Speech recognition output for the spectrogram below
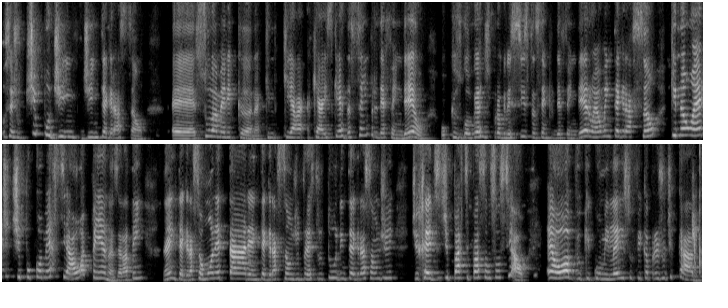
ou seja, o tipo de, de integração é, sul-americana que, que, a, que a esquerda sempre defendeu, ou que os governos progressistas sempre defenderam, é uma integração que não é de tipo comercial apenas, ela tem né, integração monetária, integração de infraestrutura, integração de, de redes de participação social. É óbvio que com o Milley isso fica prejudicado,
